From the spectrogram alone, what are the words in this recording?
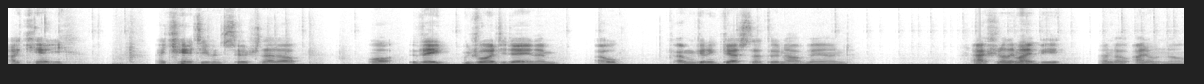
I can't. I can't even search that up. Well, they joined today, and I'm. Oh, I'm gonna guess that they're not banned. Actually, no, they might be. I don't know. I don't know.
